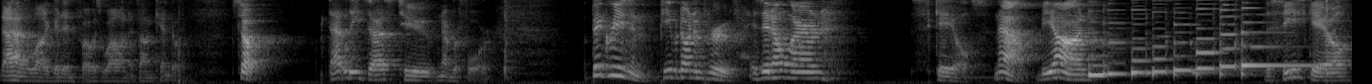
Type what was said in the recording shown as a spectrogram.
that has a lot of good info as well, and it's on Kindle. So that leads us to number four. Big reason people don't improve is they don't learn scales. Now, beyond the C scale,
